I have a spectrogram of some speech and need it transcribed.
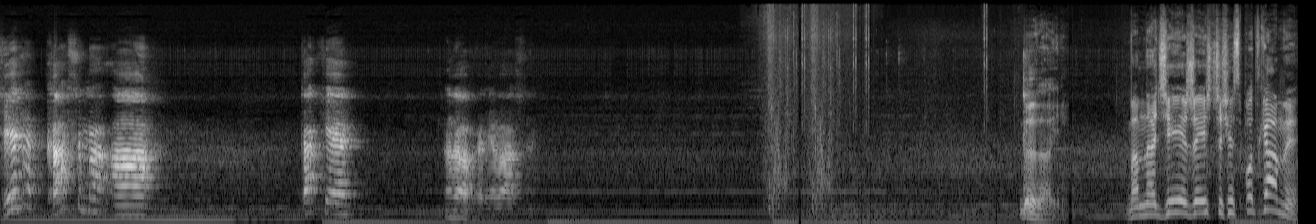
Tyle kasy ma, a takie... No dobra, nieważne. Bywaj. Mam nadzieję, że jeszcze się spotkamy.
